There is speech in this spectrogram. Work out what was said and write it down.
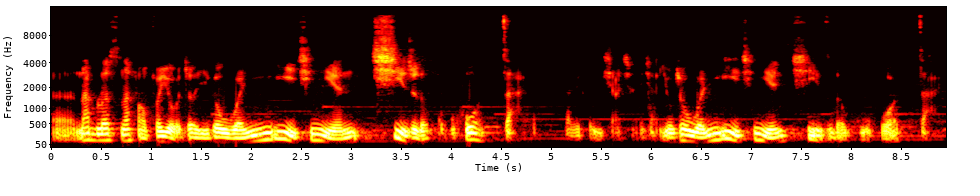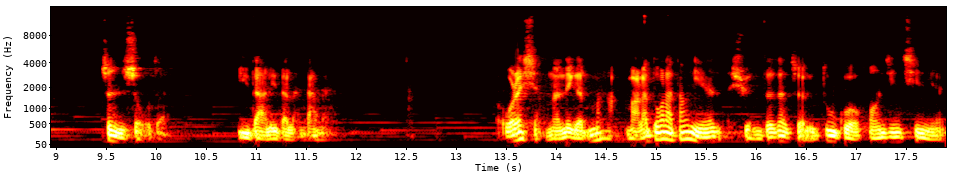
呃，那不勒斯呢，仿佛有着一个文艺青年气质的古惑仔，大家可以想象一下，有着文艺青年气质的古惑仔，镇守着意大利的南大门。我在想呢，那个马马拉多纳当年选择在这里度过黄金七年，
